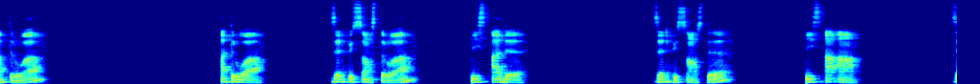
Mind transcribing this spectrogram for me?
a 3 a 3 z puissance 3 plus A2 z puissance 2 plus A1 z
